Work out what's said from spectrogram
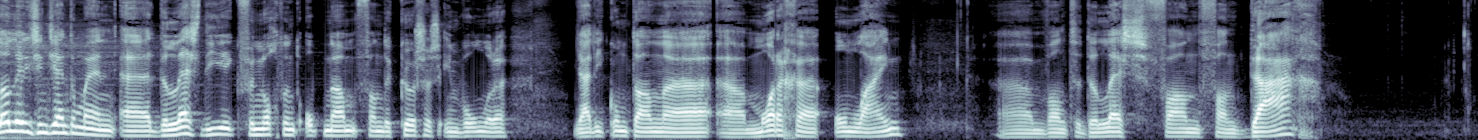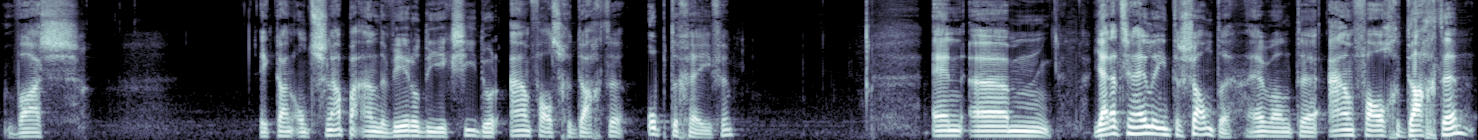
Hallo ladies and gentlemen, Eh, de les die ik vanochtend opnam van de cursus in wonderen, ja, die komt dan eh, eh, morgen online. Want de les van vandaag was, ik kan ontsnappen aan de wereld die ik zie door aanvalsgedachten op te geven. En ehm, ja, dat is een hele interessante. Hè, want eh, aanvalgedachten,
